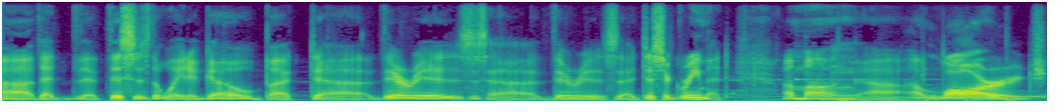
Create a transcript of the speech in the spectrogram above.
uh, that that this is the way to go. But uh, there is there is disagreement among a large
